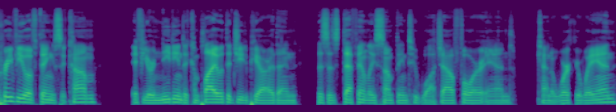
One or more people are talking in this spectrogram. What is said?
preview of things to come. If you're needing to comply with the GDPR, then this is definitely something to watch out for and kind of work your way in.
